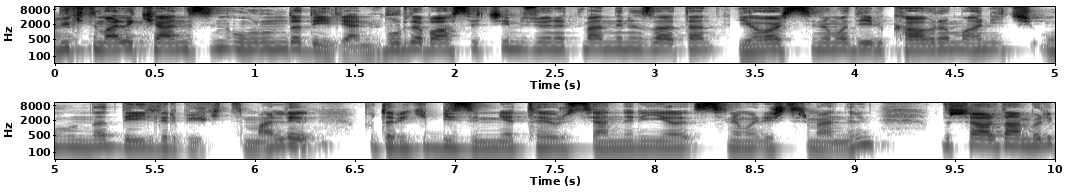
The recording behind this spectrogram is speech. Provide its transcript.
büyük ihtimalle kendisinin umurunda değil. Yani burada bahsedeceğimiz yönetmenlerin zaten yavaş sinema diye bir kavramı hani hiç umurunda değildir büyük ihtimalle. Bu tabii ki bizim ya teorisyenlerin ya sinema eleştirmenlerin dışarıdan böyle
